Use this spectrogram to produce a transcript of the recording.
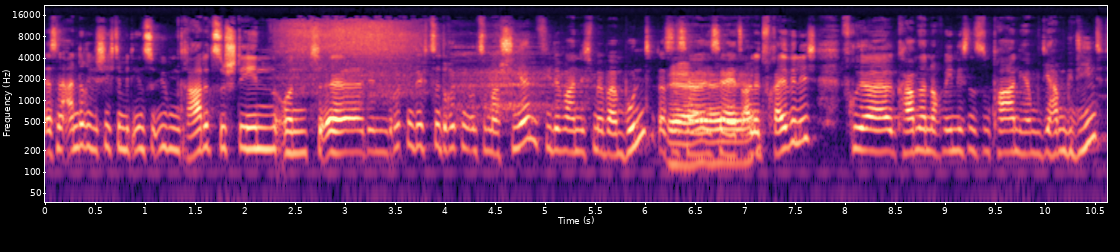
das ist eine andere Geschichte, mit ihnen zu üben, gerade zu stehen und äh, den Rücken durchzudrücken und zu marschieren viele waren nicht mehr beim Bund. Das ja, ist ja, ist ja, ja jetzt alles freiwillig. Früher kamen dann noch wenigstens ein paar, die haben, die haben gedient.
